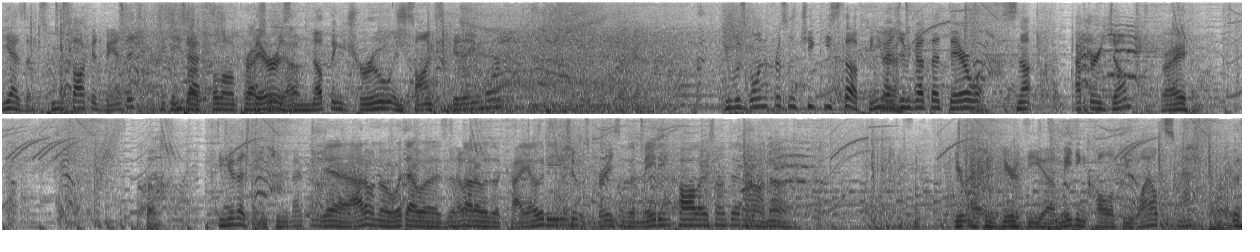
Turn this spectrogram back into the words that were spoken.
he has a two stock advantage. He's at full on pressure, There is yep. nothing true in Sonic's Kid anymore. He was going for some cheeky stuff. Can you Yeah. imagine he got that dare? What, snuff after he jumped? right? What the? Did you hear that dancing in the background? Yeah, I don't know what that was. I thought it was a coyote. Shit was crazy. It was a mating call or something. I don't know. Here we can hear the uh, mating call of the Wild Smash player.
